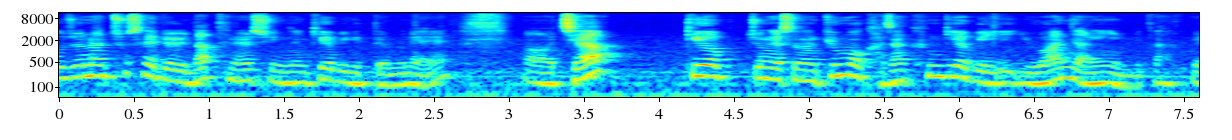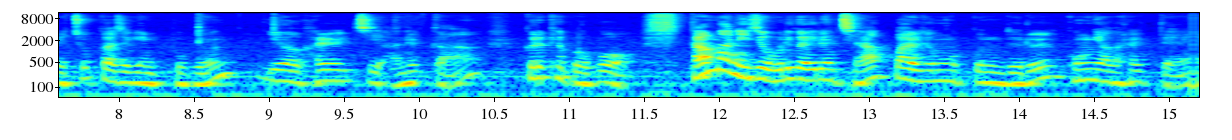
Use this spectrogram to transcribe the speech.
꾸준한 추세를 나타낼 수 있는 기업이기 때문에 어, 제약 기업 중에서는 규모 가장 큰 기업이 유한양행입니다. 주가적인 부분 이어갈지 않을까 그렇게 보고 다만 이제 우리가 이런 제약바이오 종목군들을 공략을 할 때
